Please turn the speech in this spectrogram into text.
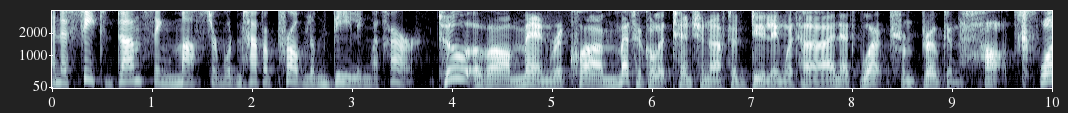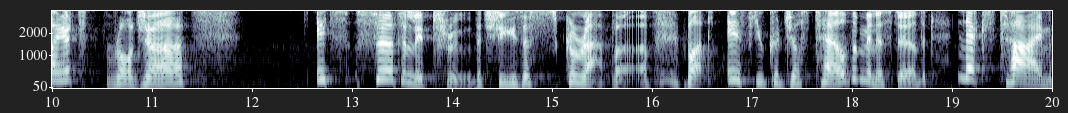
an effete dancing master wouldn't have a problem dealing with her. Two of our men require medical attention after dealing with her, and it weren't from broken hearts. Quiet, Roger. It's certainly true that she's a scrapper, but if you could just tell the minister that next time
